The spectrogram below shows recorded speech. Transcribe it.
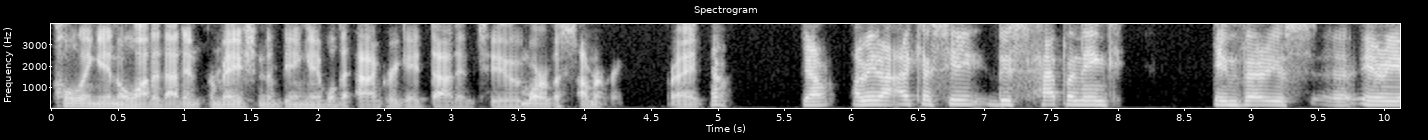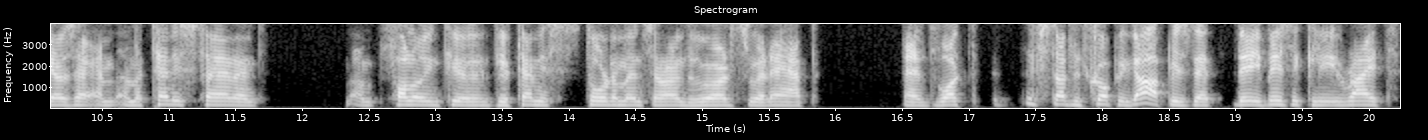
pulling in a lot of that information and being able to aggregate that into more of a summary right? Yeah. Yeah. I mean, I can see this happening in various uh, areas. I'm, I'm, a tennis fan and I'm following uh, the tennis tournaments around the world through an app. And what started cropping up is that they basically write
